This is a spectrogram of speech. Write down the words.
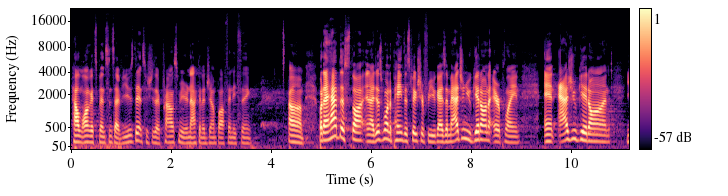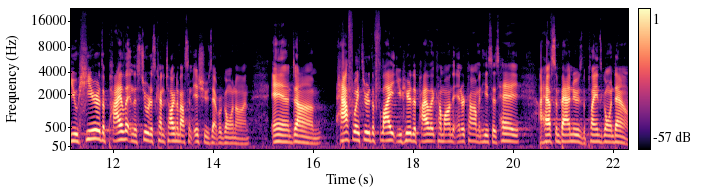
how long it's been since I've used it. And so she's like, promise me you're not going to jump off anything. Um, but I had this thought, and I just want to paint this picture for you guys. Imagine you get on an airplane, and as you get on, you hear the pilot and the stewardess kind of talking about some issues that were going on. And um, halfway through the flight, you hear the pilot come on the intercom, and he says, Hey, I have some bad news. The plane's going down.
